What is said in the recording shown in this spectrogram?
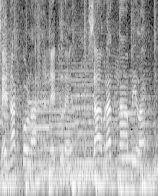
cena kola hnedle, závratná byla.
